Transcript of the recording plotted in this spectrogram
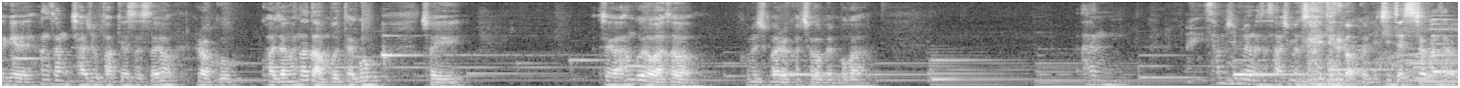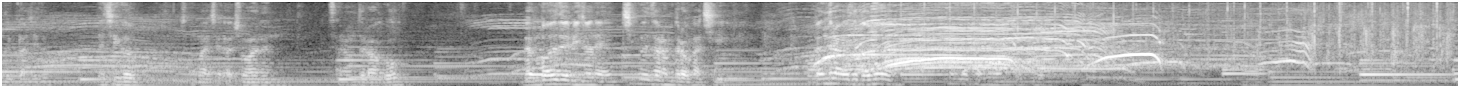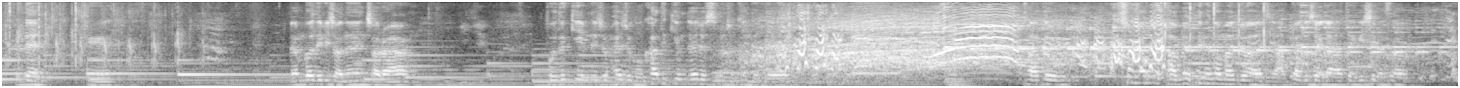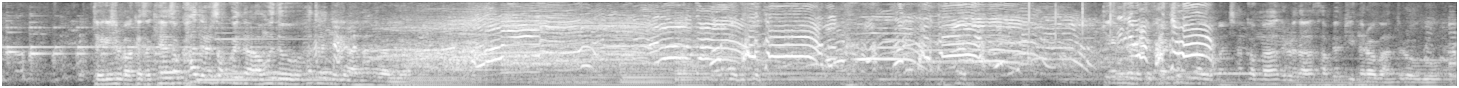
되게 항상 자주 바뀌었었어요. 그래갖고 과장 하나도 안 보태고 저희 제가 한국에 와서 금요 주말을 거쳐가 멤버가 한 30명에서 40명 사이 되는 것 같거든요. 진짜 스쳐간 사람들까지도. 근데 지금 정말 제가 좋아하는 사람들하고 멤버들 이전에 친한 사람들하고 같이 밴드를 해서 너무 행복하고 근데 그 멤버들이 저는 저랑 보드 게임도 좀 해주고 카드 게임도 해줬으면 좋겠는데 다들 술 먹고 담배 피는 것만 좋아하지. 아까도 제가 대기실에서 대기실 밖에서 계속 카드를 섞고 있는데 아무도 하자는 얘기를 안 하더라고요. 이렇게 이렇게 게임도 이렇게 펼쳐보려고 그러면 잠깐만 그러다가 담배 피느라고 안 들어오고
